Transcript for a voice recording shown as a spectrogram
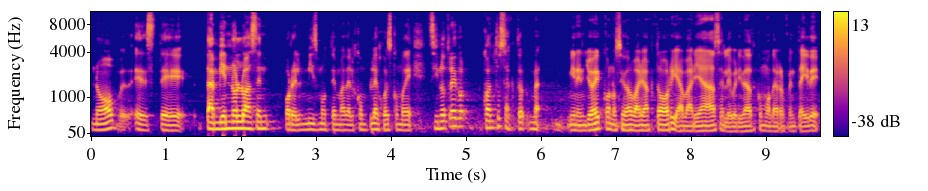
no, este, también no lo hacen por el mismo tema del complejo. Es como de, si no traigo, ¿cuántos actores? Miren, yo he conocido a varios actores y a varias celebridad como de repente ahí de,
